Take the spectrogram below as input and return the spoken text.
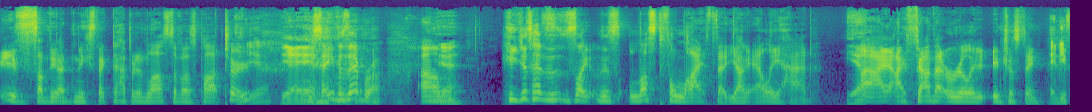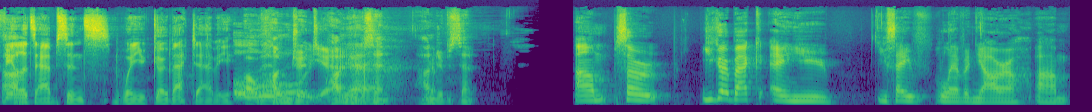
is something I didn't expect to happen in Last of Us Part 2. Yeah. Yeah. He Yeah. save a zebra. Um, yeah. He just has this like this lust for life that young Ellie had. Yeah. I, I found that really interesting. And you Ah. feel its absence when you go back to Abby. Oh, 100, yeah. 100%. 100%. Um, so you go back and you you save Lev and Yara. Um,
